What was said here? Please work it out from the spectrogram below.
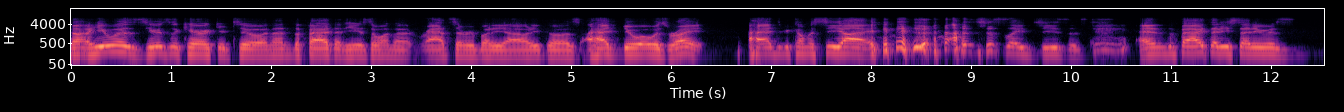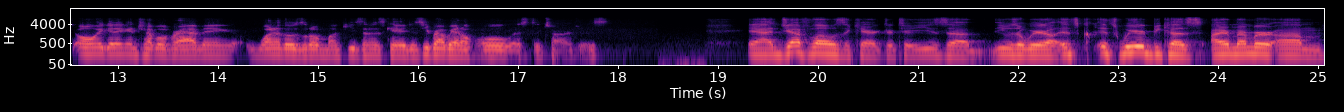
No, he was he was the character too, and then the fact that he is the one that rats everybody out. He goes, "I had to do what was right. I had to become a CI." I was just like Jesus, and the fact that he said he was only getting in trouble for having one of those little monkeys in his cages. He probably had a whole list of charges. Yeah, Jeff Lowe is a character too. He's uh he was a weirdo. It's it's weird because I remember um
